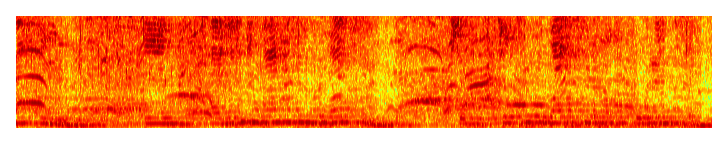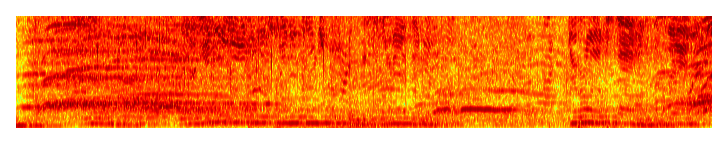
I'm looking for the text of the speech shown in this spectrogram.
Дякую. І е, я дуже гарно підготувався, щоб, щоб спілкуватися по-українськи. Yeah, I love your language and your country people. This is amazing. Героям слава!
